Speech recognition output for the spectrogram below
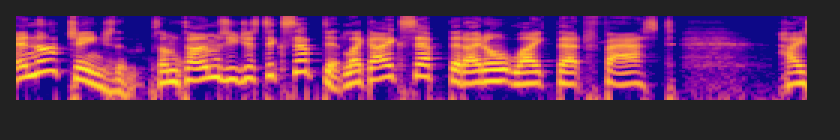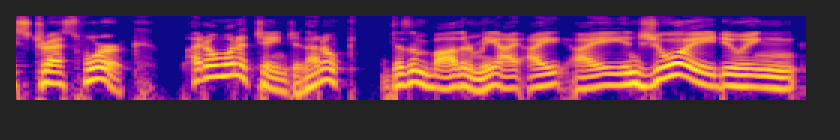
and not change them. Sometimes you just accept it. Like I accept that I don't like that fast, high stress work. I don't want to change it. I don't. It doesn't bother me. I, I I enjoy doing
